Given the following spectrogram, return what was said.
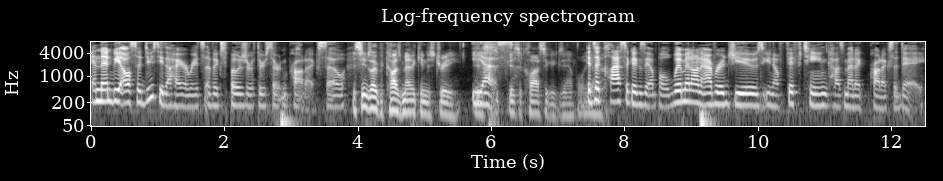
And then we also do see the higher rates of exposure through certain products. So It seems like the cosmetic industry is, Yes. is a classic example. It's a classic example. Women on average use, you know, 15 cosmetic products a day.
